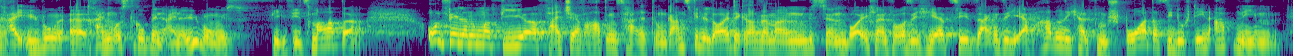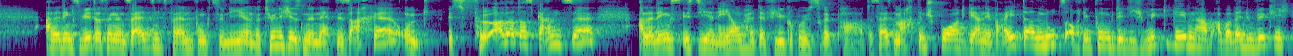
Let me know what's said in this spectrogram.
drei, Übungen, äh, drei Muskelgruppen in einer Übung ist viel, viel smarter. Und Fehler Nummer vier, falsche Erwartungshaltung. Ganz viele Leute, gerade wenn man ein bisschen ein Bäuchlein vor sich herzieht, sagen sich, erwarten sich halt vom Sport, dass sie durch den abnehmen. Allerdings wird das in den seltensten Fällen funktionieren. Natürlich ist es eine nette Sache und es fördert das Ganze, Allerdings ist die Ernährung halt der viel größere Part. Das heißt, mach den Sport gerne weiter, nutz auch die Punkte, die ich mitgegeben habe, aber wenn du wirklich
